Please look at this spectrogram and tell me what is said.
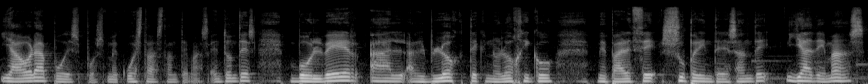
y ahora pues, pues me cuesta bastante más. Entonces volver al, blog tecnológico me parece súper interesante y además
